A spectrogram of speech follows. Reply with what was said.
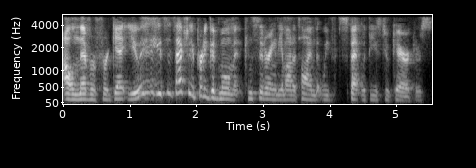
I'll never forget you. It's, it's actually a pretty good moment considering the amount of time that we've spent with these two characters.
